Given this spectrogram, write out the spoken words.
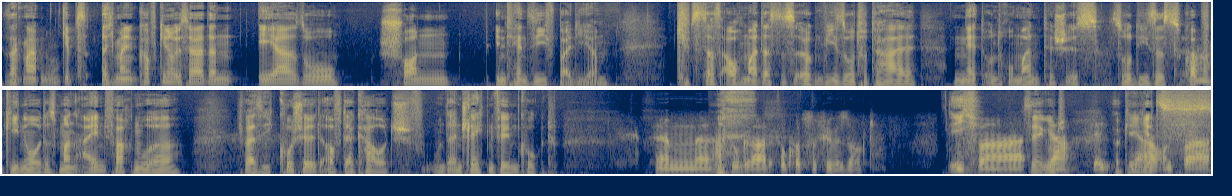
Sag mal, mhm. gibt's, ich meine, Kopfkino ist ja dann eher so schon intensiv bei dir. Gibt es das auch mal, dass es irgendwie so total nett und romantisch ist? So dieses Klar. Kopfkino, dass man einfach nur, ich weiß nicht, kuschelt auf der Couch und einen schlechten Film guckt? Ähm, äh, hast du gerade vor kurzem für gesorgt? Ich? Zwar, Sehr gut. Ja, ja, okay, ja, jetzt, und zwar,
